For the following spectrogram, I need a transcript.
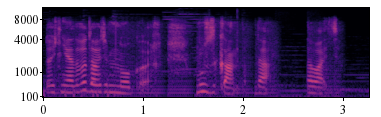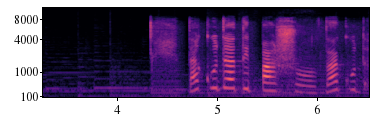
То есть не одного, давайте много. их. Музыкантов, да. Давайте. Да куда ты пошел? Да куда?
